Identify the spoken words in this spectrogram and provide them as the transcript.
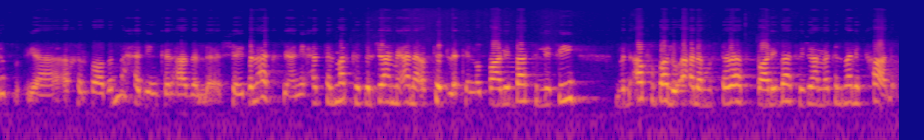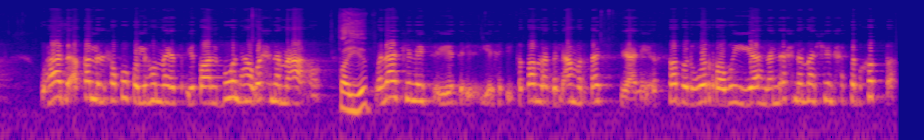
شوف يا أخي الفاضل ما حد ينكر هذا الشيء بالعكس يعني حتى المركز الجامعي أنا أكد لك إنه الطالبات اللي فيه من أفضل وأعلى مستويات الطالبات في جامعة الملك خالد. وهذا أقل الحقوق اللي هم يط- يطالبونها وإحنا معاهم. طيب. ولكن يت- يت- يتطلب الأمر بس يعني الصبر والروية لأن إحنا ماشيين حسب خطة.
